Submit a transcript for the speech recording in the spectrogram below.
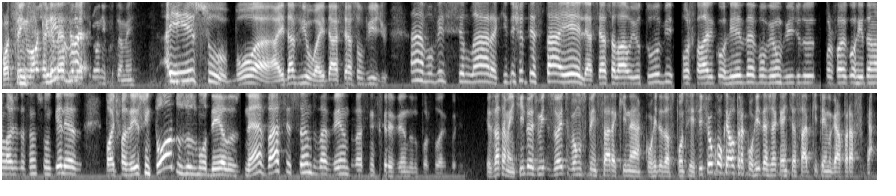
Pode Se ser em loja de inscreva- eletro- eletrônico também. Isso, boa. Aí dá view, aí dá acesso ao vídeo. Ah, vou ver esse celular aqui, deixa eu testar ele. Acessa lá o YouTube, por falar em corrida, vou ver um vídeo do por falar em corrida na loja da Samsung. Beleza. Pode fazer isso em todos os modelos, né? Vá acessando, vá vendo, vá se inscrevendo no Por Falar em Corrida. Exatamente. Em 2018, vamos pensar aqui na Corrida das Pontes Recife ou qualquer outra corrida, já que a gente já sabe que tem lugar para ficar.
